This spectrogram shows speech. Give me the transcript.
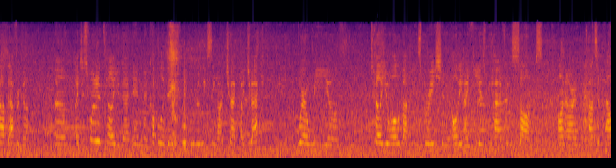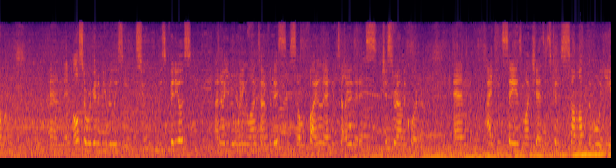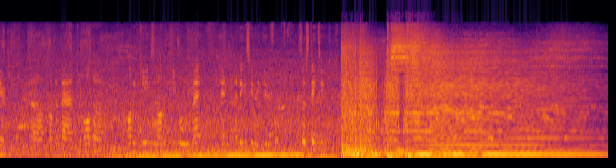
South Africa. Um, I just wanted to tell you that in a couple of days we'll be releasing our track by track, where we um, tell you all about the inspiration and all the ideas we had for the songs on our concept album. And, and also we're going to be releasing two music videos. I know you've been waiting a long time for this, so finally I can tell you that it's just around the corner. And I can say as much as it's going to sum up the whole year uh, of the band, all the all the gigs and all the people we met, and I think it's going to be beautiful. So stay tuned.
